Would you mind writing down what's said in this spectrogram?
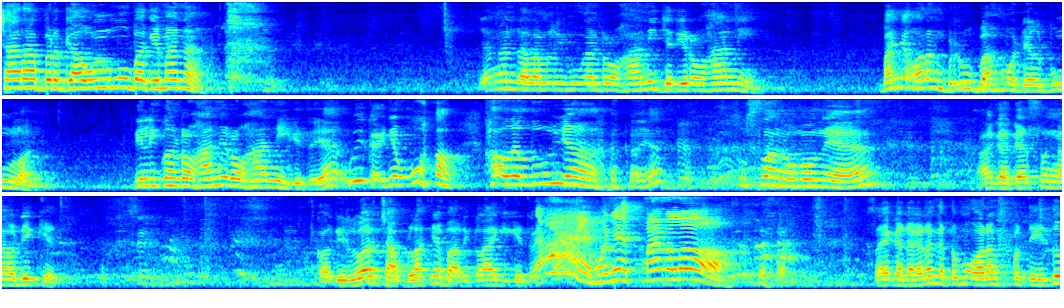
Cara bergaulmu bagaimana? Jangan dalam lingkungan rohani jadi rohani. Banyak orang berubah model bunglon. Di lingkungan rohani rohani gitu ya. Wih kayaknya wah haleluya ya. Susah ngomongnya. Agak-agak sengau dikit. Kalau di luar cablaknya balik lagi gitu. Eh monyet mana lo? saya kadang-kadang ketemu orang seperti itu.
